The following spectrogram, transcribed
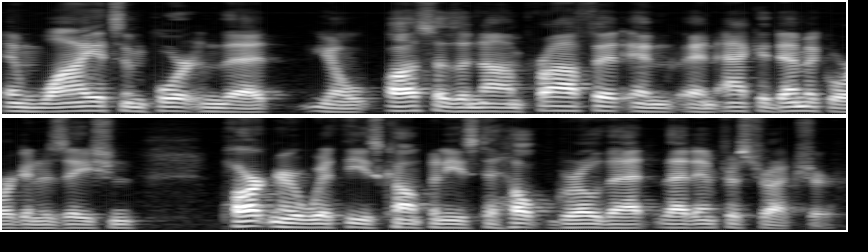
and why it's important that, you know, us as a nonprofit and an academic organization partner with these companies to help grow that, that infrastructure.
